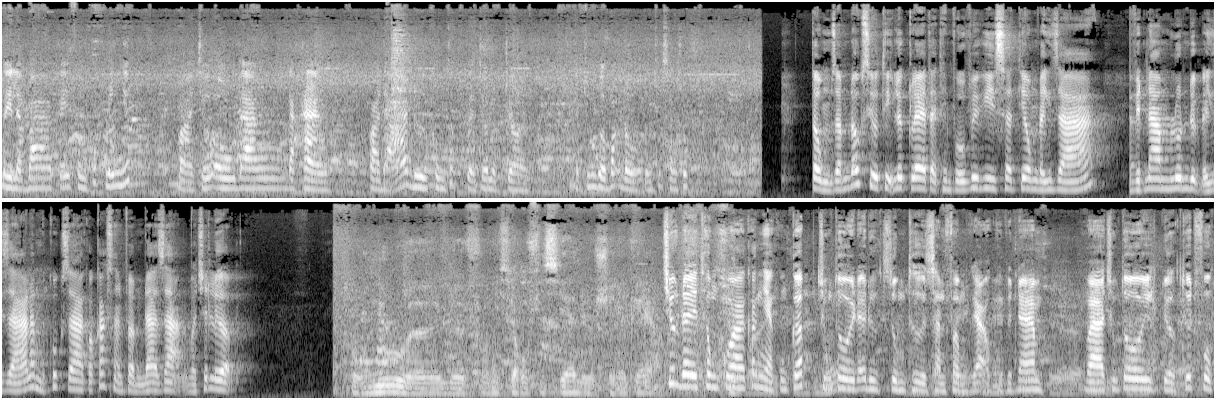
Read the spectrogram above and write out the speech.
Đây là ba cái phân khúc lớn nhất mà châu Âu đang đặt hàng và đã đưa công thức về cho mặt trời. Và chúng tôi bắt đầu tổ chức sản xuất. Tổng giám đốc siêu thị Leclerc tại thành phố Vigny Sation đánh giá, Việt Nam luôn được đánh giá là một quốc gia có các sản phẩm đa dạng và chất lượng. Trước đây thông qua các nhà cung cấp, chúng tôi đã được dùng thử sản phẩm gạo của Việt Nam và chúng tôi được thuyết phục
